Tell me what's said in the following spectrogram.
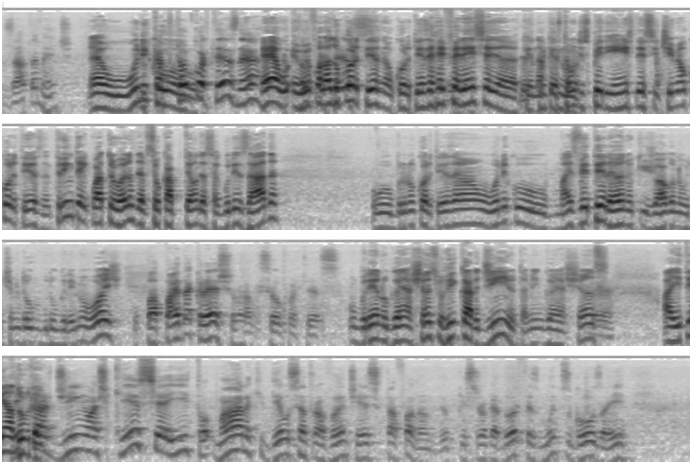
Exatamente. É o único. O capitão Cortez, né? É, eu, eu ia falar do Cortez. Cortez, né? O Cortez é referência que Deus na continua. questão de experiência desse time é o Cortez, né? 34 anos, deve ser o capitão dessa gurizada. O Bruno Cortez é o único mais veterano que joga no time do, do Grêmio hoje. O papai da creche lá, o Cortez. O Breno ganha chance, o Ricardinho também ganha chance. Aí tem a dúvida. Ricardinho, acho que esse aí, tomara que deu o centroavante, esse que tá falando, viu? Porque esse jogador fez muitos gols aí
